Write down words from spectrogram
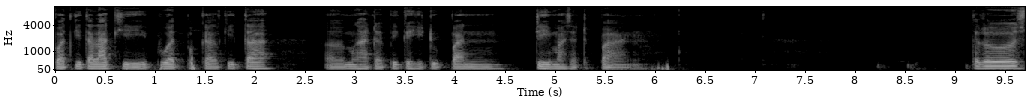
buat kita lagi buat bekal kita e, menghadapi kehidupan di masa depan. Terus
